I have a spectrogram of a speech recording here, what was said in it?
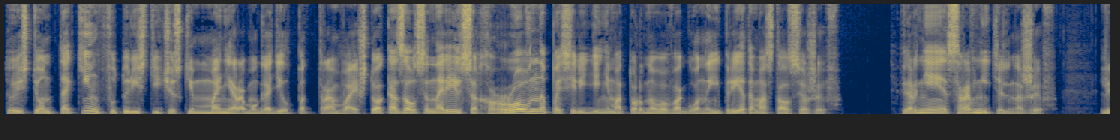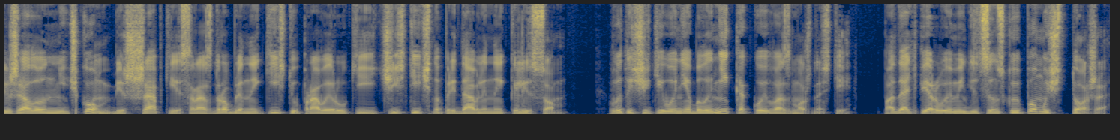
То есть он таким футуристическим манером угодил под трамвай, что оказался на рельсах ровно посередине моторного вагона и при этом остался жив. Вернее, сравнительно жив. Лежал он ничком, без шапки, с раздробленной кистью правой руки и частично придавленной колесом. Вытащить его не было никакой возможности. Подать первую медицинскую помощь тоже.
